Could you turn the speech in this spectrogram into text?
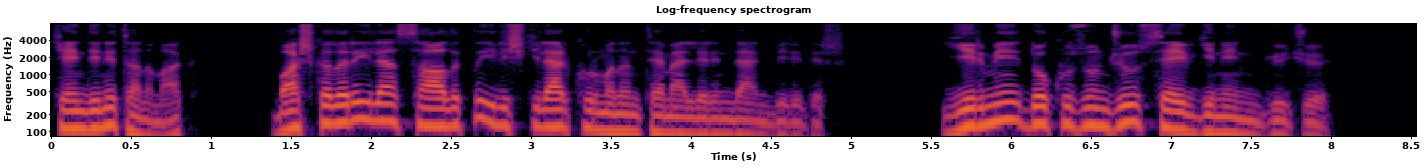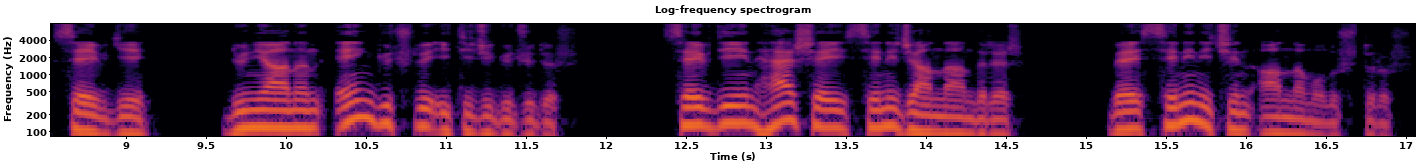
Kendini tanımak, başkalarıyla sağlıklı ilişkiler kurmanın temellerinden biridir. 29. Sevginin Gücü Sevgi, dünyanın en güçlü itici gücüdür. Sevdiğin her şey seni canlandırır ve senin için anlam oluşturur.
